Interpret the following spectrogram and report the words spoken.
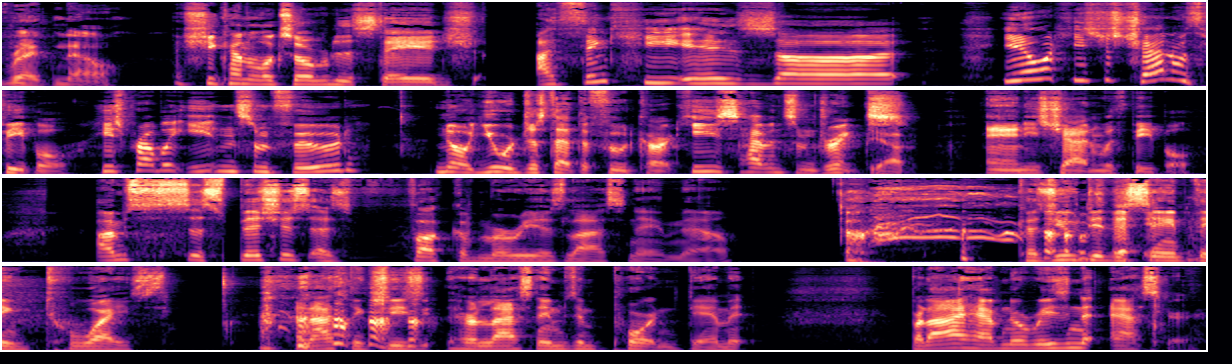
right now? She kind of looks over to the stage. I think he is. You know what? He's just chatting with people. He's probably eating some food. No, you were just at the food cart. He's having some drinks. Yeah. And he's chatting with people. I'm suspicious as fuck of Maria's last name now. Because you did the same thing twice. And I think she's her last name's important, damn it. But I have no reason to ask her.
